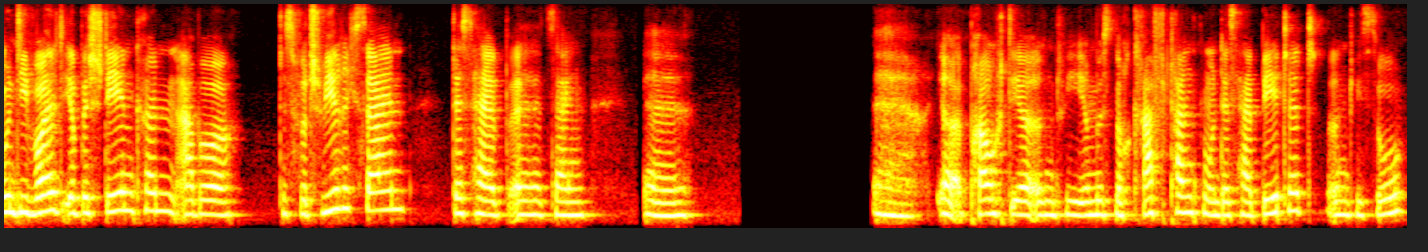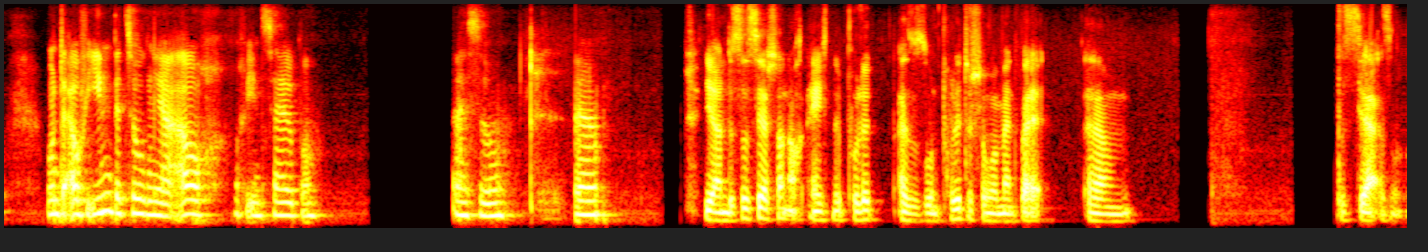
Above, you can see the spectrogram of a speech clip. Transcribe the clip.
und die wollt ihr bestehen können, aber das wird schwierig sein. Deshalb äh, sagen, äh, äh, ihr braucht ihr irgendwie, ihr müsst noch Kraft tanken und deshalb betet, irgendwie so. Und auf ihn bezogen ja auch, auf ihn selber. Also, ja. Ja, und das ist ja schon auch eigentlich eine Polit also so ein politischer Moment, weil ähm, das ist ja, also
